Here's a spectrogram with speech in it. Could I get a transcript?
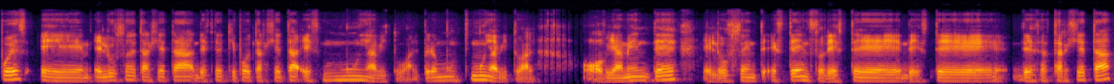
pues eh, el uso de tarjeta, de este tipo de tarjeta es muy habitual, pero muy habitual. Obviamente, el uso extenso de, este, de, este, de esta tarjeta,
